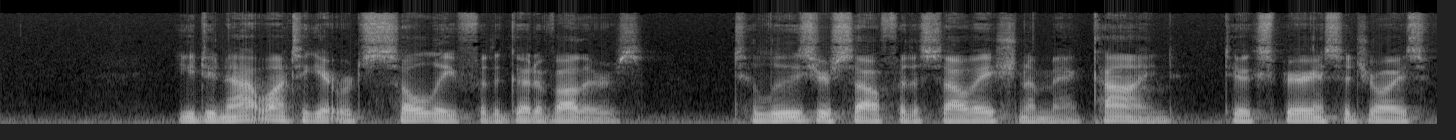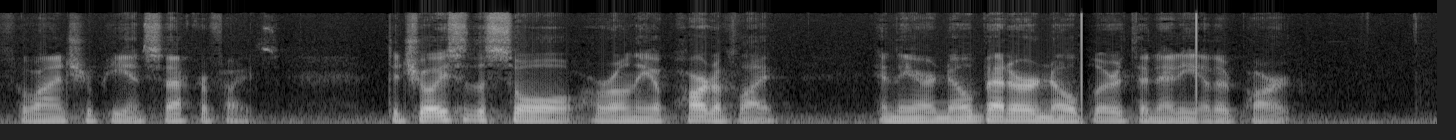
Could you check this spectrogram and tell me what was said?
You do not want to get rich solely for the good of others, to lose yourself for the salvation of mankind, to experience the joys of philanthropy and sacrifice. The joys of the soul are only a part of life, and they are no better or nobler than any other part.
